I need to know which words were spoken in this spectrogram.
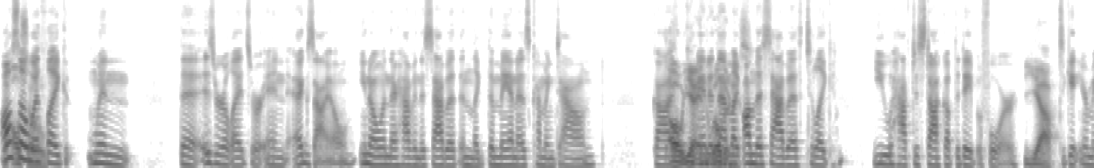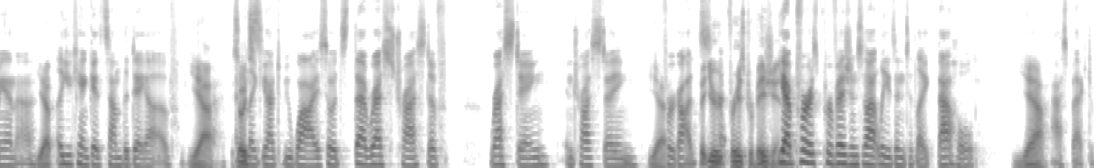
but Mm-hmm. also, with like when the Israelites were in exile, you know, when they're having the Sabbath and like the manna is coming down, God Oh, yeah, in the commanded them like on the Sabbath to like you have to stock up the day before yeah, to get your manna. Yep. Like you can't get some the day of. yeah. So and it's like you have to be wise. So it's that rest trust of resting and trusting yeah for God's But you're for his provision. yeah, for his provision. So that leads into like that whole Yeah. aspect of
